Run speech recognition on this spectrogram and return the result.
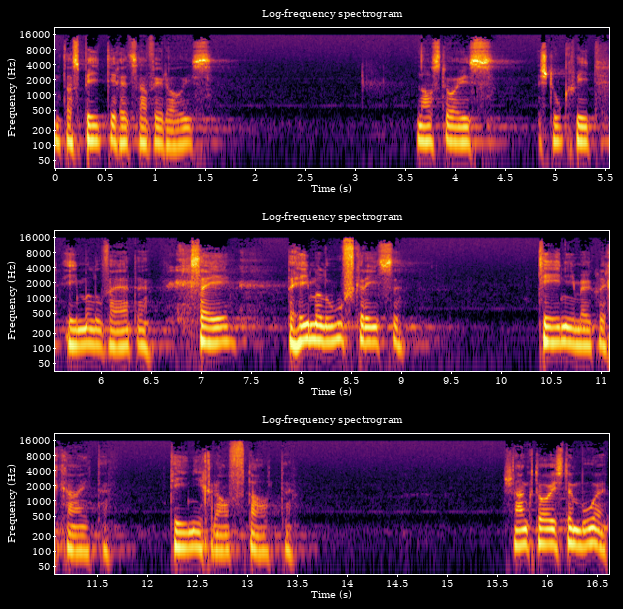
Und das bitte ich jetzt auch für uns. Lass du uns ein Stück weit Himmel auf Erde sehen, den Himmel aufgerissen, deine Möglichkeiten, deine Krafttaten. Schenkt uns den Mut,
